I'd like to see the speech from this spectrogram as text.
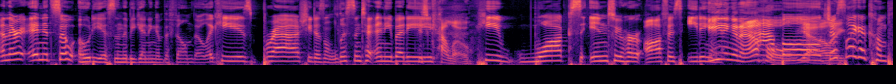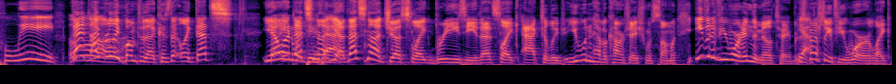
And there, and it's so odious in the beginning of the film, though. Like he's brash. He doesn't listen to anybody. He's callow. He walks into her office eating Eating an apple. Yeah, just like- like, a complete. That I really bumped with that because that like that's. Yeah, No one would that's do not, that. Yeah, that's not just like breezy. That's like actively. You wouldn't have a conversation with someone, even if you weren't in the military, but Yeah. especially if you were, like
